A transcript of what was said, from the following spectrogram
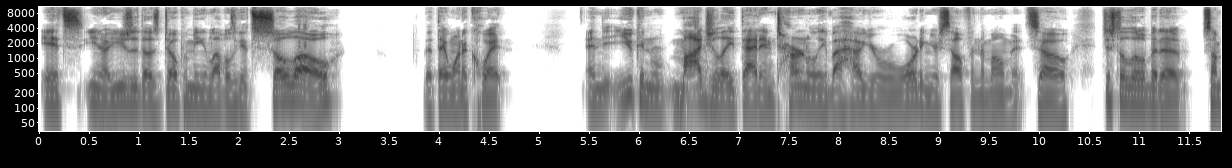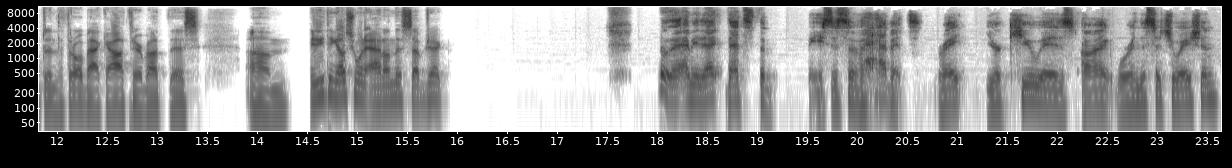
It's, you know, usually those dopamine levels get so low that they want to quit. and you can modulate that internally by how you're rewarding yourself in the moment. So, just a little bit of something to throw back out there about this. Um, anything else you want to add on this subject? No, I mean that that's the basis of habits, right? Your cue is all right. We're in the situation.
